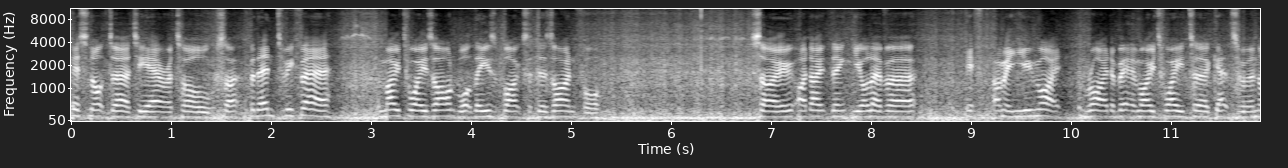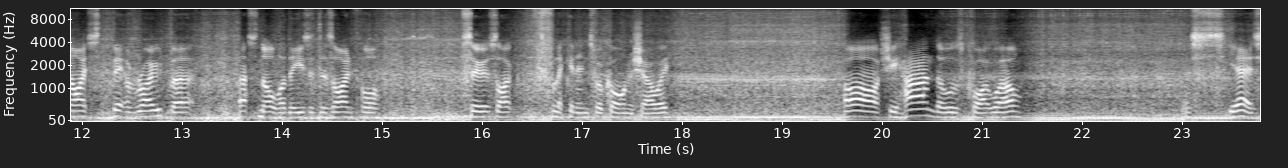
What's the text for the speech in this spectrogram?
it's not dirty air at all. So but then to be fair the motorways aren't what these bikes are designed for. So I don't think you'll ever if I mean you might ride a bit of motorway to get to a nice bit of road but that's not what these are designed for. So it's like flicking into a corner shall we oh she handles quite well. It's, yeah it's,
